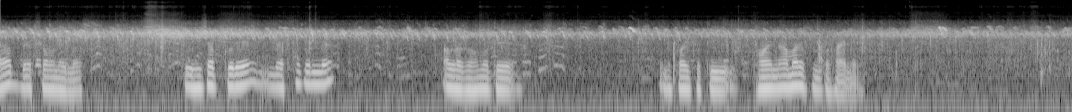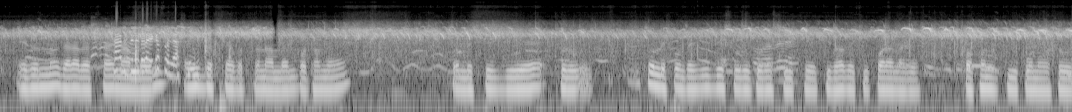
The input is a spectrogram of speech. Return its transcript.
লাভ ব্যবসা মানেই লস এই হিসাব করে ব্যবসা করলে আল্লাহর রহমতে কোনো ক্ষয়ক্ষতি হয় না আমারও কিন্তু হয়নি এজন্য যারা ব্যবসায় হ্যাঁ, নামবেন এই ব্যবসায় পত্র নামবেন প্রথমে চল্লিশ পিস দিয়ে শুরু চল্লিশ পঞ্চাশ পিস দিয়ে শুরু করে শিখে কীভাবে কী করা লাগে কখন কি কোন ওষুধ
